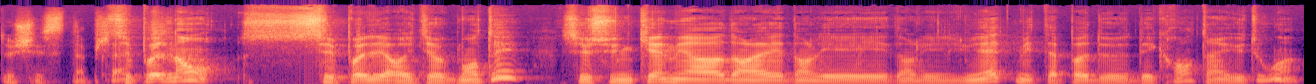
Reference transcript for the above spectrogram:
de chez Snapchat. C'est pas non, c'est pas des réalités augmentées. C'est juste une caméra dans, la, dans, les, dans les lunettes, mais t'as pas d'écran, t'as rien du tout. Hein.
